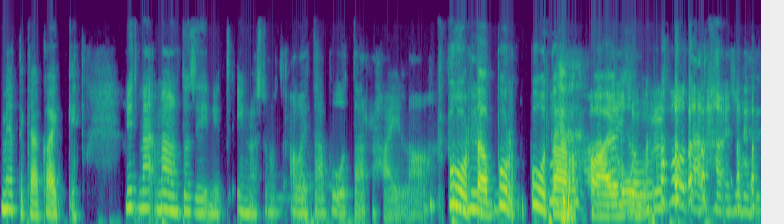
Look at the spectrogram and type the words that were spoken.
miettikää kaikki. Nyt mä, mä oon tosi nyt innostunut aloittaa puutarhailua. Puurta, pur, puutarhailuun. puutarhailuun.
